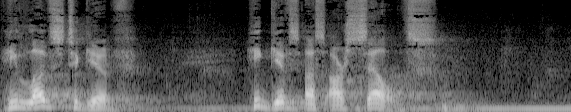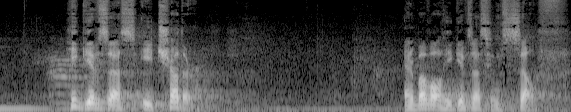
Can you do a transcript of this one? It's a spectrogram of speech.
He loves to give. He gives us ourselves, He gives us each other. And above all, He gives us Himself.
